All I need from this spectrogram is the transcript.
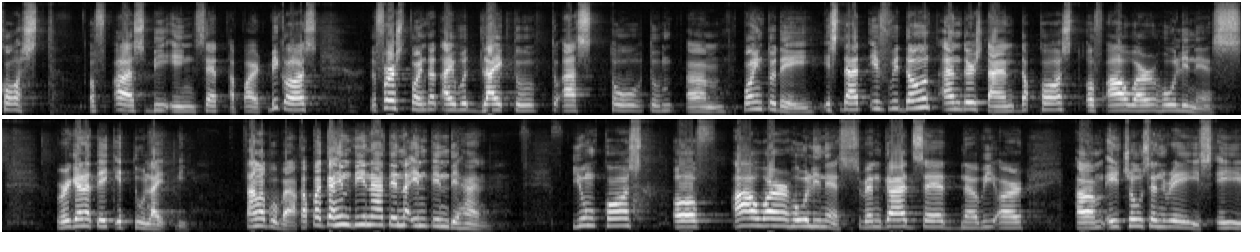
cost of us being set apart? Because the first point that I would like to, to ask, to, to um, point today is that if we don't understand the cost of our holiness, we're gonna take it too lightly. Tama po ba? Kapag hindi natin naintindihan yung cost of our holiness, when God said na we are um, a chosen race, a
